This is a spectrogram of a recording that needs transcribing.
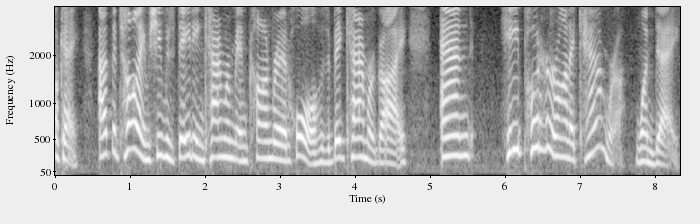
Okay, at the time she was dating cameraman Conrad Hall, who's a big camera guy, and he put her on a camera one day.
